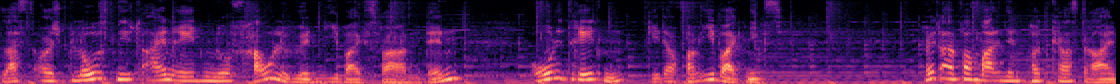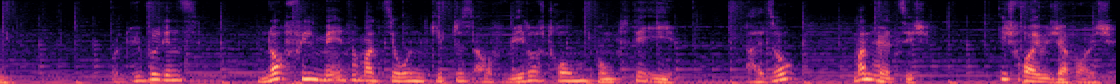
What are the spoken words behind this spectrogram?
Lasst euch bloß nicht einreden, nur Faule würden E-Bikes fahren, denn ohne Treten geht auch beim E-Bike nichts. Hört einfach mal in den Podcast rein. Und übrigens, noch viel mehr Informationen gibt es auf velostrom.de. Also, man hört sich. Ich freue mich auf euch.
